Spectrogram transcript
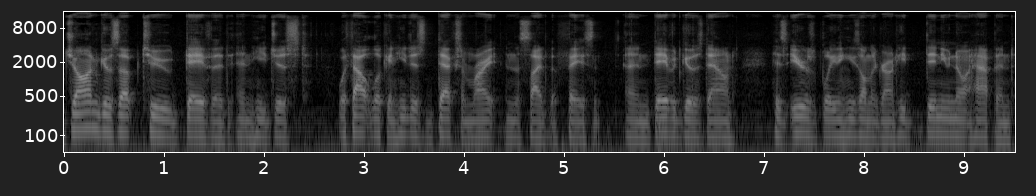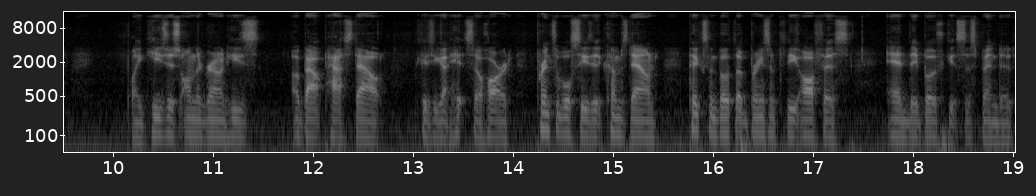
John goes up to David and he just, without looking, he just decks him right in the side of the face, and David goes down. His ears bleeding. He's on the ground. He didn't even know what happened. Like he's just on the ground. He's about passed out because he got hit so hard. Principal sees it, comes down, picks them both up, brings them to the office, and they both get suspended.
